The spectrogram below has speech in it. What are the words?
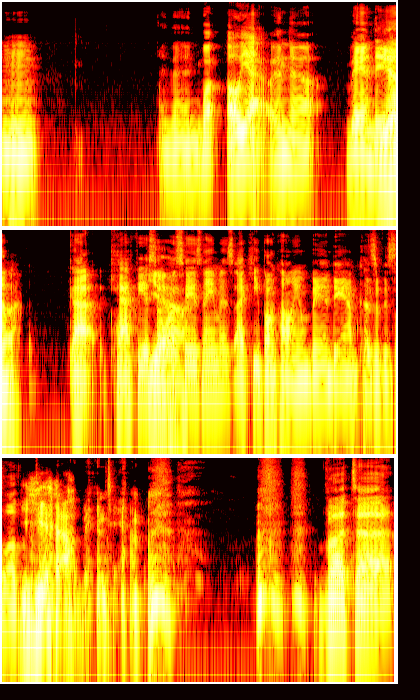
Mhm. And then what? Oh yeah, and uh, Van Damme Yeah. God, Capheus, I want to say his name is. I keep on calling him Van Damme because of his love Yeah. Van Damme. but uh,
